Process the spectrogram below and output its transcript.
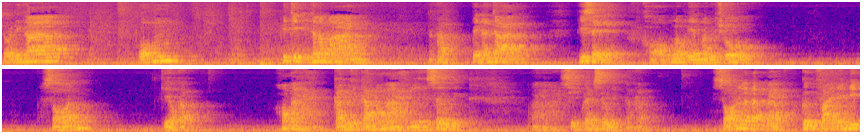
สวัสดีครับ ผมพิจิตรอินทรมานนะครับ เป็นอาจารย์พิเศษของโรงเรียนมารุโช สอนเกี่ยวกับห้องอาหาร การบริการห้องอาหารหรือเซอร์วิสซีเควนซ์เซอร์วิสนะครับ สอนระดับแบบกึ่งไฟเดนิ่ง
